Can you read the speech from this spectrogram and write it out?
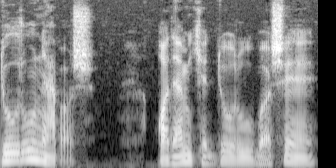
درو نباش. آدمی که درو باشه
